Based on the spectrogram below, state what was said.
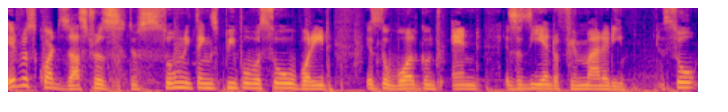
it was quite disastrous. There's so many things. People were so worried. Is the world going to end? Is this the end of humanity? So,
